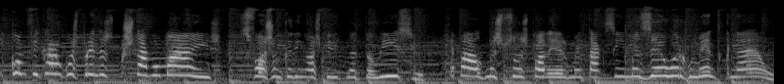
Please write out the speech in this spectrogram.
e como ficaram com as prendas que gostavam mais. Se foge um bocadinho ao espírito natalício, é pá, algumas pessoas podem argumentar que sim, mas eu argumento que não.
